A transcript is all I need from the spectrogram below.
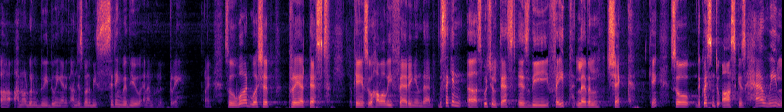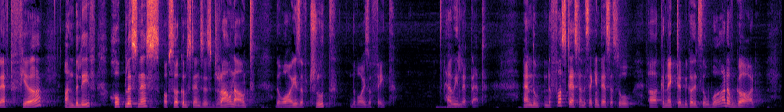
Uh, I'm not going to be doing anything. I'm just going to be sitting with you, and I'm going to pray. Right. So, word worship, prayer test. Okay, so how are we faring in that? The second uh, spiritual test is the faith level check. Okay? So the question to ask is Have we left fear, unbelief, hopelessness of circumstances drown out the voice of truth, the voice of faith? Have we let that? And the, the first test and the second test are so uh, connected because it's the Word of God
